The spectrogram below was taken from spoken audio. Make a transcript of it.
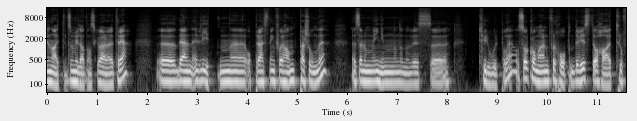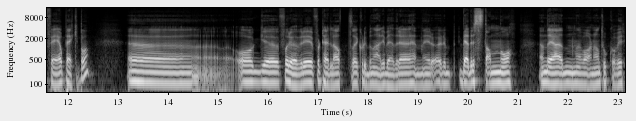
United som ville at han skulle være der i tre. Det er en, en liten oppreisning for han personlig, selv om ingen nødvendigvis tror på det. Og så kommer han forhåpentligvis til å ha et trofé å peke på. Og for øvrig fortelle at klubben er i bedre hender, eller bedre stand nå enn det den var når han tok over.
